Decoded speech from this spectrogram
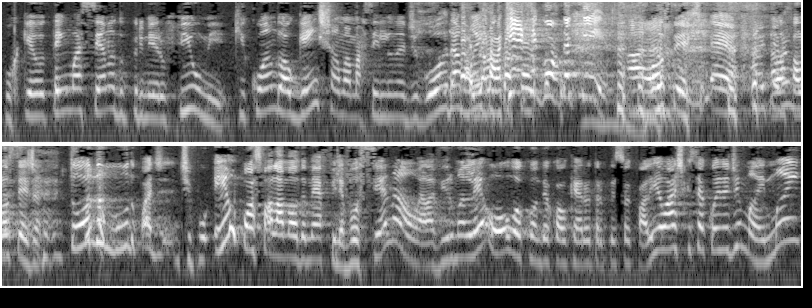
Porque eu tenho uma cena do primeiro filme que quando alguém chama a Marcelina de gorda, a mãe fala, quem é esse gordo aqui? Ah, é. Ou seja, é, ela fala, ou seja, todo mundo pode, tipo, eu posso falar mal da minha filha, você não. Ela vira uma leoa quando é qualquer outra pessoa que fala. E eu acho que isso é coisa de mãe. Mãe,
